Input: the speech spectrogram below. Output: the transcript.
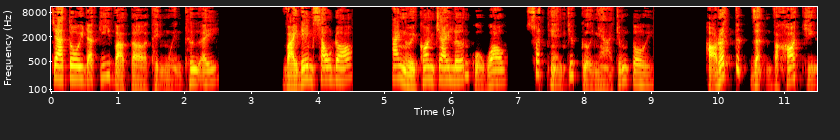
Cha tôi đã ký vào tờ thịnh nguyện thư ấy. Vài đêm sau đó, hai người con trai lớn của Walt xuất hiện trước cửa nhà chúng tôi. Họ rất tức giận và khó chịu.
